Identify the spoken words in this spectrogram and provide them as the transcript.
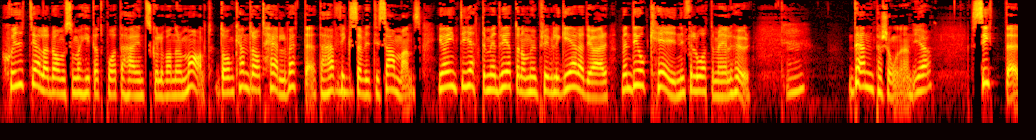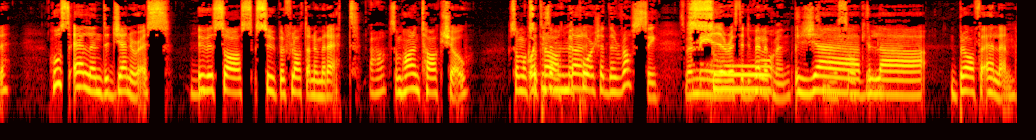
Skit i alla de som har hittat på att det här inte skulle vara normalt. De kan dra åt helvete. Det här Mm. fixar vi tillsammans. Jag är inte jättemedveten om hur privilegierad jag är, men det är okej. Ni förlåter mig, eller hur? Mm. Den personen Ja. sitter hos Ellen DeGeneres, USAs superflata nummer ett, Mm. Aha. som har en talkshow. Som också Och tillsammans pratar med Portia de Rossi, som är med i Arrested Development. Så så jävla bra för Ellen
